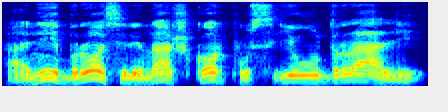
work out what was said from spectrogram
Они бросили наш корпус и удрали.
